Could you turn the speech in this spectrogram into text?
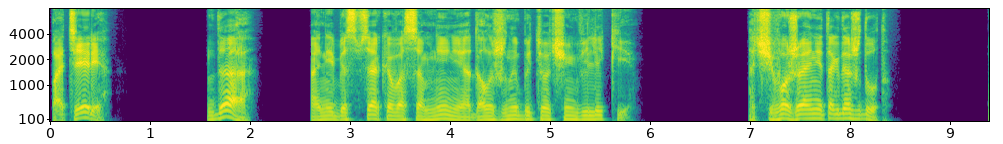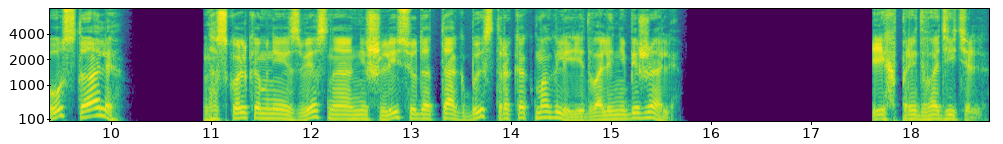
Потери? Да, они без всякого сомнения должны быть очень велики. А чего же они тогда ждут? Устали. Насколько мне известно, они шли сюда так быстро, как могли, едва ли не бежали. Их предводитель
